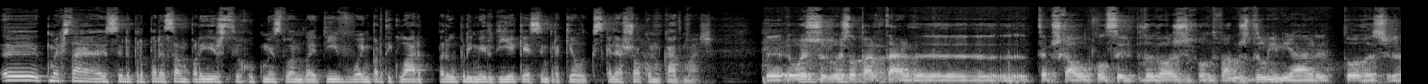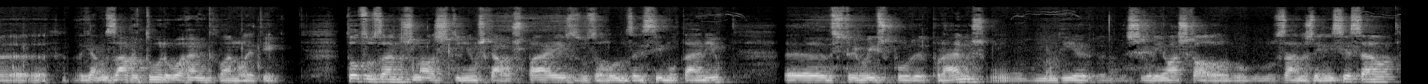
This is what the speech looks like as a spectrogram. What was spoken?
Eh, como é que está a ser a preparação para este recomeço do ano letivo, em particular para o primeiro dia, que é sempre aquele que se calhar choca um bocado mais? Eh, hoje, hoje da parte de tarde, eh, temos cá o Conselho Pedagógico, onde vamos delinear todas, digamos, a abertura, o arranque do ano letivo. Todos os anos nós tínhamos cá os pais, os alunos em simultâneo, uh, distribuídos por, por anos. Um, um dia eh, chegariam à escola os anos de iniciação,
